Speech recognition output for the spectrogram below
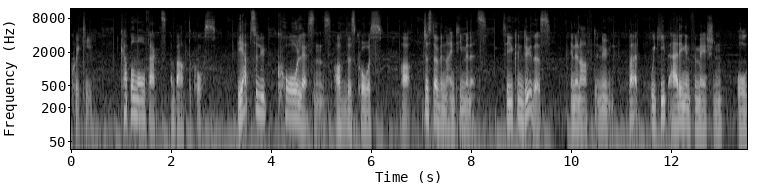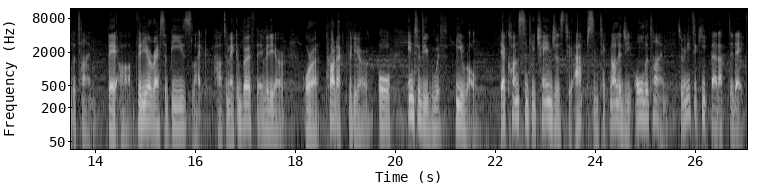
quickly. Couple more facts about the course. The absolute core lessons of this course are just over 90 minutes. So you can do this in an afternoon. But we keep adding information all the time. There are video recipes like how to make a birthday video or a product video or interview with B-roll. There are constantly changes to apps and technology all the time, so we need to keep that up to date.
